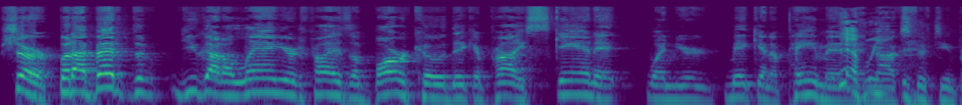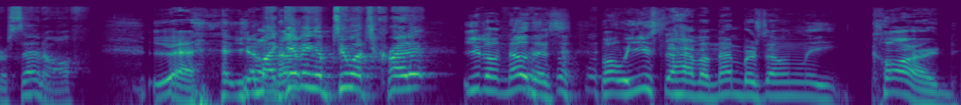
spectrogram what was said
Sure, but I bet the, you got a lanyard probably has a barcode. They could probably scan it when you're making a payment Yeah, knocks 15% off. Yeah, Am I know- giving them too much credit? You don't know this, but we used to have a members only card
